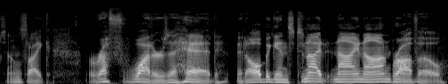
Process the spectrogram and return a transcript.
Sounds like rough waters ahead. It all begins tonight at 9 on Bravo.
